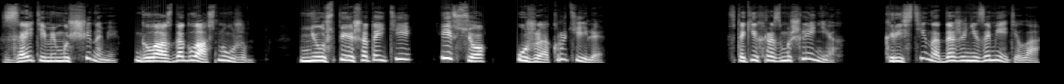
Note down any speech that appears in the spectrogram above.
За этими мужчинами глаз да глаз нужен. Не успеешь отойти, и все, уже окрутили. В таких размышлениях Кристина даже не заметила,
